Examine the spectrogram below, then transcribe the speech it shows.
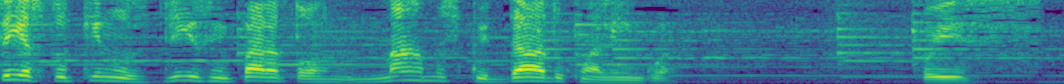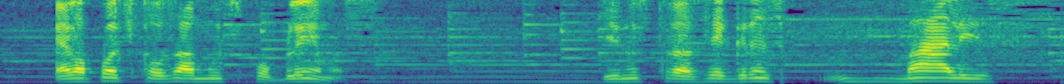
textos que nos dizem para tomarmos cuidado com a língua, pois ela pode causar muitos problemas e nos trazer grandes males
